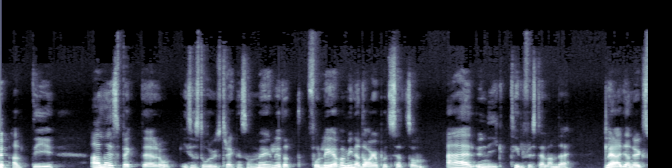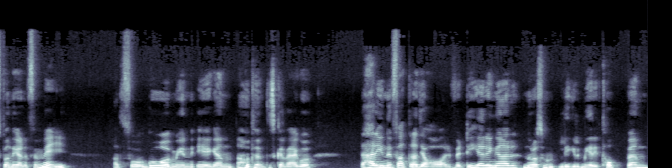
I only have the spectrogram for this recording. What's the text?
att i alla aspekter och i så stor utsträckning som möjligt att få leva mina dagar på ett sätt som är unikt tillfredsställande, glädjande och expanderande för mig. Att få gå min egen autentiska väg och det här innefattar att jag har värderingar, några som ligger mer i toppen,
